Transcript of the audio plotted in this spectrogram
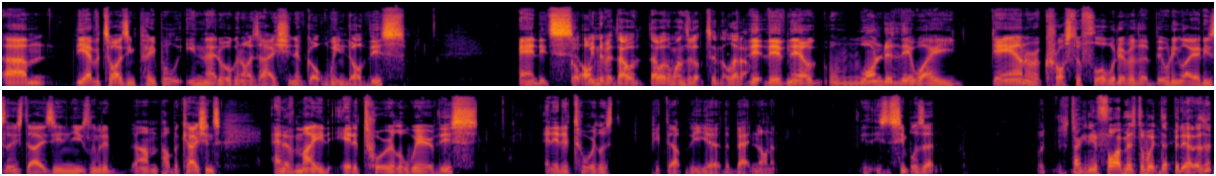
Um, the advertising people in that organisation have got wind of this. And it's Got wind of it. They were, they were the ones that got sent the letter. they, they've now wandered their way down or across the floor, whatever the building layout is these days in News Limited um, publications, and have made editorial aware of this. And editorial has picked up the uh, the baton on it. Is it simple as that? It's taking you five minutes to work that bit out, is it?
